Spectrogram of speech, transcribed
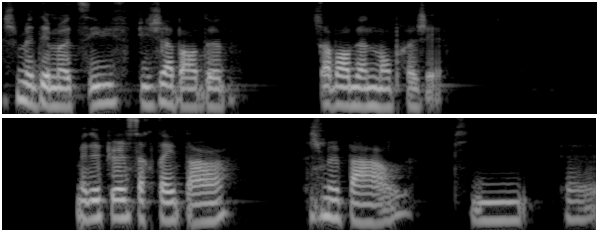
je me démotive, puis j'abandonne. J'abandonne mon projet. Mais depuis un certain temps, je me parle. Puis euh,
